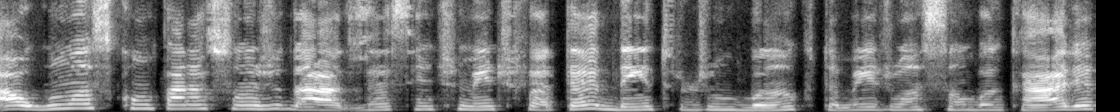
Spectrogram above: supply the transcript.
algumas comparações de dados. Recentemente foi até dentro de um banco também, de uma ação bancária,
